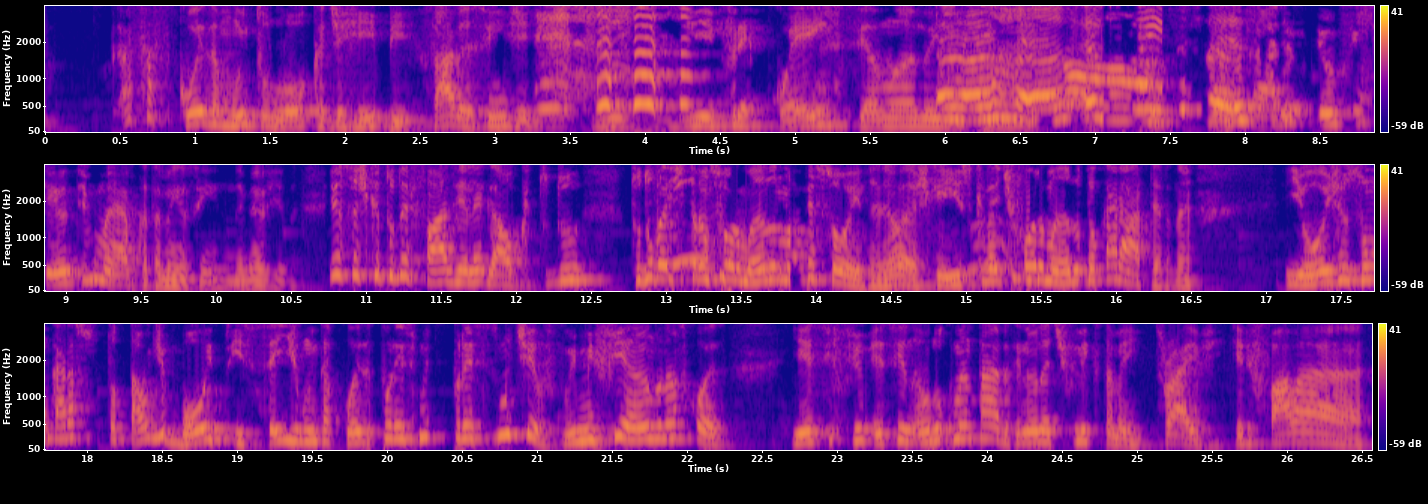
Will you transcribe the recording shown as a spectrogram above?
essas coisas muito loucas de hippie, sabe? Assim, de, de, de frequência, mano. E, Nossa, cara, eu, eu, fiquei, eu tive uma época também assim na minha vida. Isso acho que tudo é fase, é legal, que tudo, tudo vai te transformando numa pessoa, entendeu? Acho que é isso que vai te formando o teu caráter, né? E hoje eu sou um cara total de boa e, e sei de muita coisa por, esse, por esses motivos. Fui me enfiando nas coisas. E esse filme, esse é um documentário, tem no Netflix também, Thrive, que ele fala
